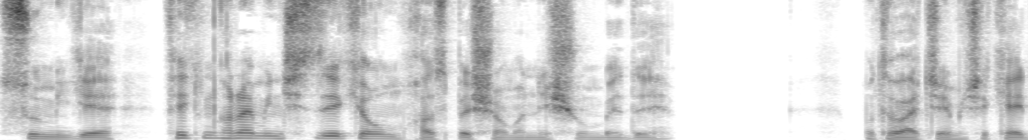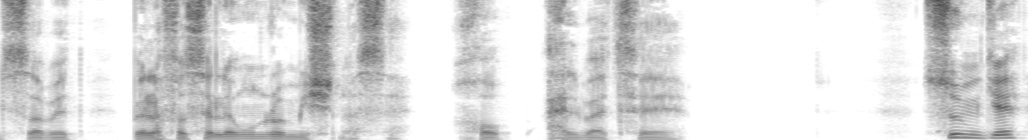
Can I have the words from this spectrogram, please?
سو میگه فکر می‌کنم این چیزیه که اون خواست به شما نشون بده. متوجه میشه که الیزابت بلافاصله اون رو می‌شناسه. خب البته. سو میگه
